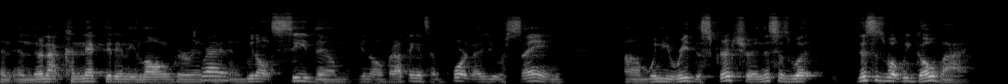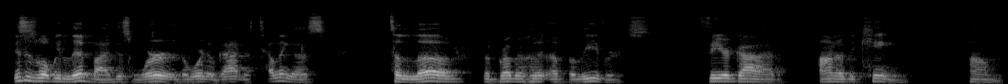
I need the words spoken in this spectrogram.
and, and they're not connected any longer and, Right. and, and we don't see them you know but i think it's important as you were saying um, when you read the scripture and this is what this is what we go by this is what we live by this word the word of god is telling us to love the brotherhood of believers, fear God, honor the King. Um,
